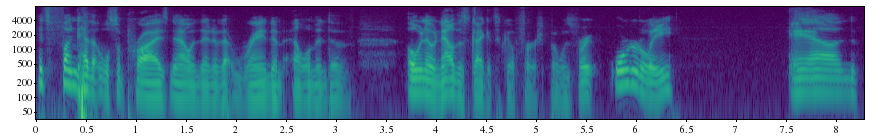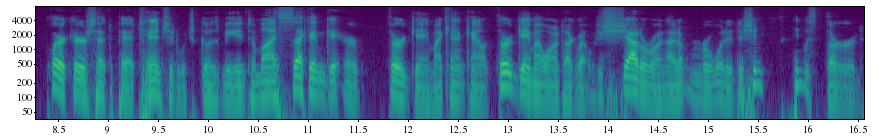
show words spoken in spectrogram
it's fun to have that little surprise now and then of that random element of, oh no, now this guy gets to go first. But it was very orderly, and player characters had to pay attention, which goes me into my second game or third game. I can't count. Third game I want to talk about, which is Shadowrun. I don't remember what edition. I think it was third,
